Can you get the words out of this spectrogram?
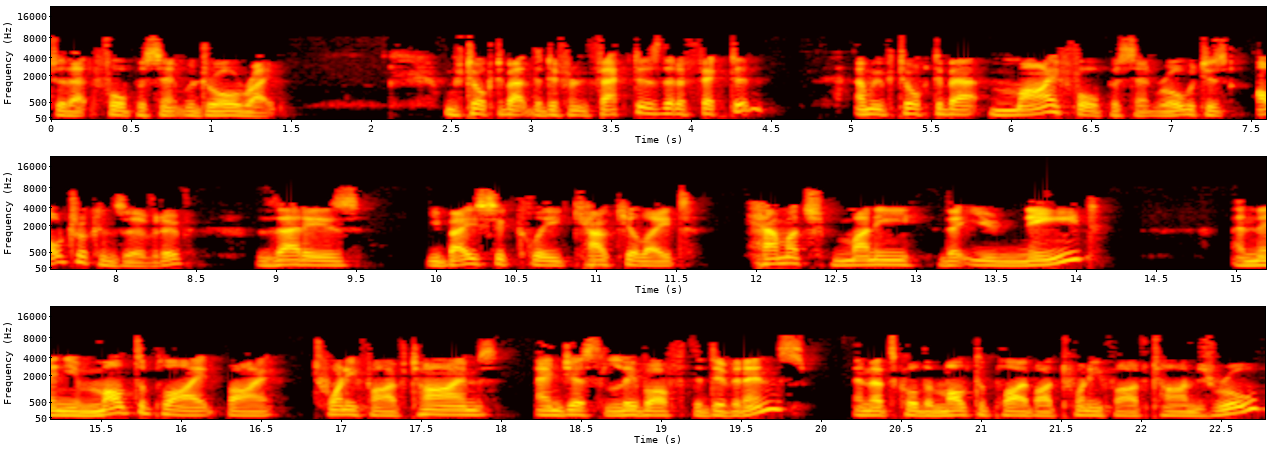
to that 4% withdrawal rate. We've talked about the different factors that affect it, and we've talked about my 4% rule, which is ultra conservative. That is, you basically calculate how much money that you need, and then you multiply it by 25 times and just live off the dividends. And that's called the multiply by 25 times rule.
